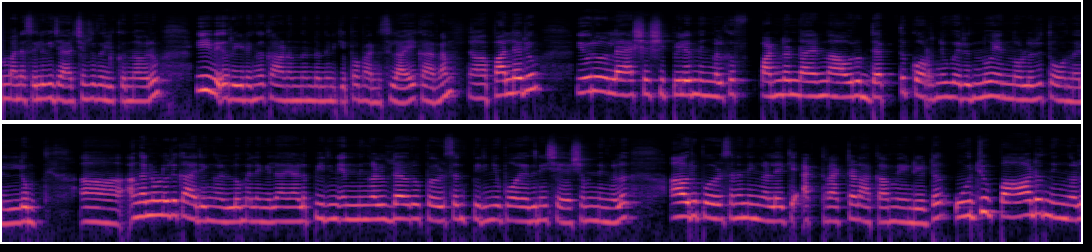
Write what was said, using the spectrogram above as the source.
മനസ്സിൽ വിചാരിച്ചിട്ട് നിൽക്കുന്നവരും ഈ റീഡിങ് കാണുന്നുണ്ടെന്ന് എനിക്കിപ്പോൾ മനസ്സിലായി. കാരണം പലരും ഈ ഒരു റിലേഷൻഷിപ്പിൽ നിങ്ങൾക്ക് പണ്ടുണ്ടായിരുന്ന ആ ഒരു ഡെപ്ത് കുറഞ്ഞു വരുന്നു എന്നുള്ളൊരു തോന്നലിലും അങ്ങനെയുള്ളൊരു കാര്യങ്ങളിലും അല്ലെങ്കിൽ അയാൾ പിരി നിങ്ങളുടെ ഒരു പേഴ്സൺ പിരിഞ്ഞു പോയതിന് ശേഷം നിങ്ങൾ ആ ഒരു പേഴ്സണെ നിങ്ങളിലേക്ക് അട്രാക്റ്റഡ് ആക്കാൻ വേണ്ടിയിട്ട് ഒരുപാട് നിങ്ങൾ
